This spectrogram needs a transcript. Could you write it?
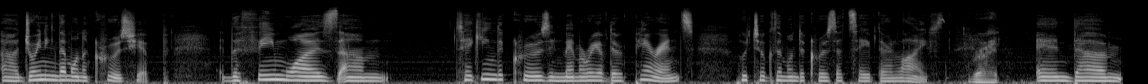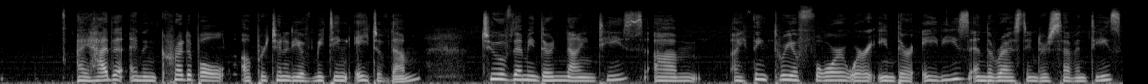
uh, joining them on a cruise ship. The theme was um, taking the cruise in memory of their parents who took them on the cruise that saved their lives. Right. and um, I had an incredible opportunity of meeting eight of them. Two of them in their 90s. Um, I think three or four were in their 80s, and the rest in their 70s.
